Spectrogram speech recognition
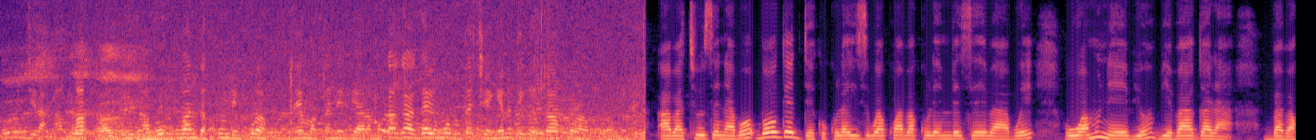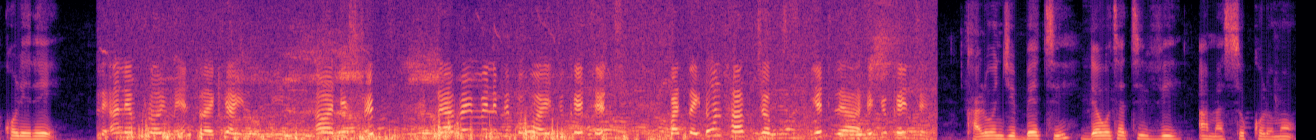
kulungira amaka habwokuba ndakunda enkurakurana y'amaka n'ebyara amaka gaga galimu obutakyengera tigakakurakurana abatuuze nabo boogedde ku kulayizibwa kw'abakulembeze baabwe wamu n'ebyo bye baagala babakolere The unemployment, like here in, in our district, there are very many people who are educated, but they don't have jobs, yet they are educated. kalungi betty delta tv amasukkulumu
